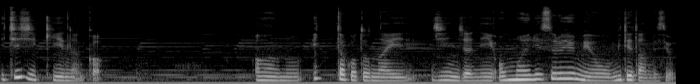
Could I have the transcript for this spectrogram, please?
一時期なんかあの行ったことない神社にお参りする夢を見てたんですよ。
